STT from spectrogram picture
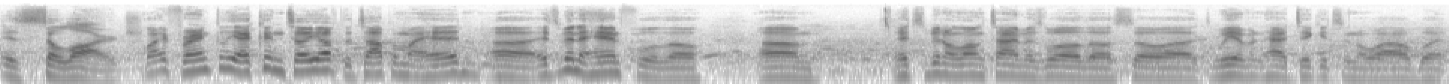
is so large? Quite frankly, I couldn't tell you off the top of my head. Uh, it's been a handful, though. Um, it's been a long time as well, though. So uh, we haven't had tickets in a while, but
